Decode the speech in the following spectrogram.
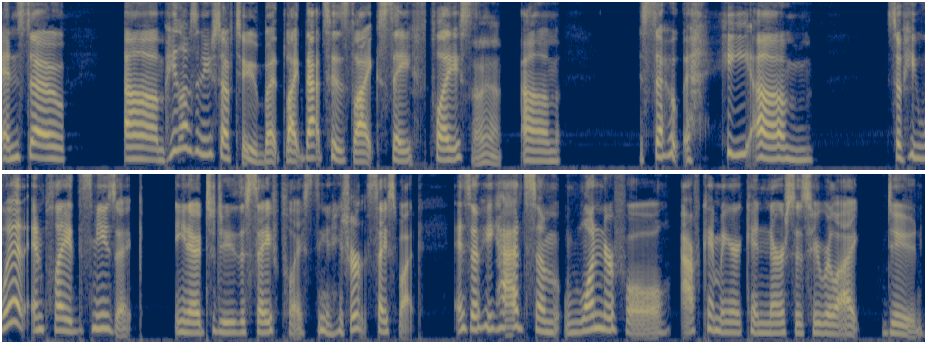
and so. Um, he loves the new stuff too, but like that's his like safe place. Oh yeah. Um, so he um, so he went and played this music, you know, to do the safe place, you know, his safe spot. And so he had some wonderful African American nurses who were like, "Dude,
